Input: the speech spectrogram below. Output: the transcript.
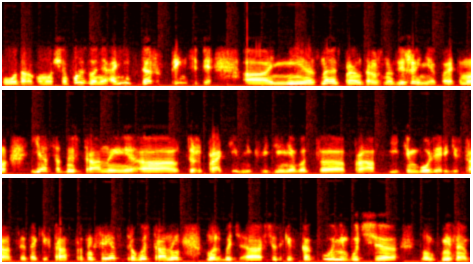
по дорогам общего пользования, они даже в принципе не знают правил дорожного движения. Поэтому я, с одной стороны, тоже противник введения вот прав и тем более регистрации таких транспортных средств. С другой стороны, может быть, все-таки какую-нибудь, э, ну, не знаю,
